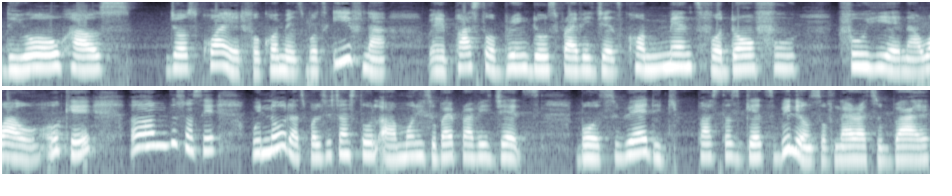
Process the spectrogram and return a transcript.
the whole house just quiet for comments. But if na uh, pastor bring those private jets comment for don full full here now wow okay. Um this one say we know that politicians stole our money to buy private jets but where did pastors get billions of naira to buy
